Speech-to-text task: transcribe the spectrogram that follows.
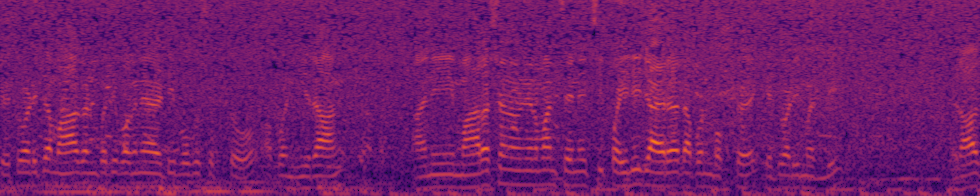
शेतवाडीचा महागणपती बघण्यासाठी बघू शकतो आपण ही रांग. आणि महाराष्ट्र नवनिर्माण सेनेची पहिली जाहिरात आपण बघतोय खेतवाडीमधली राज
